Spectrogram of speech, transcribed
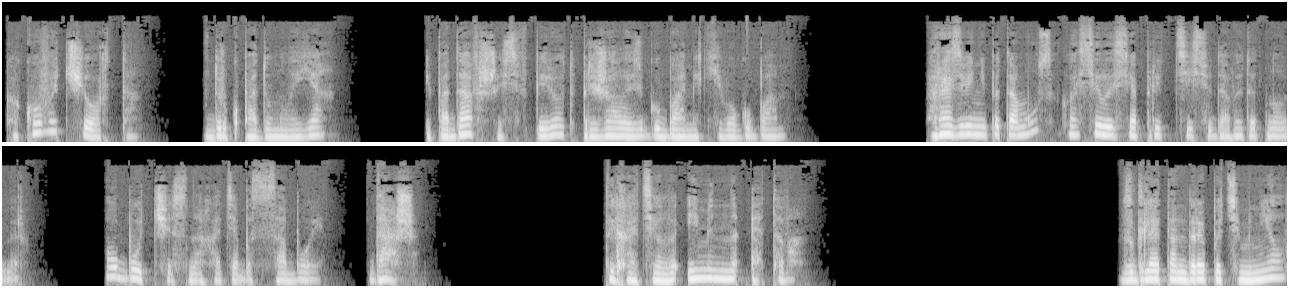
«Какого черта?» — вдруг подумала я, и, подавшись вперед, прижалась губами к его губам. Разве не потому согласилась я прийти сюда, в этот номер? О, будь честна хотя бы с собой, Даша. Ты хотела именно этого. Взгляд Андре потемнел,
